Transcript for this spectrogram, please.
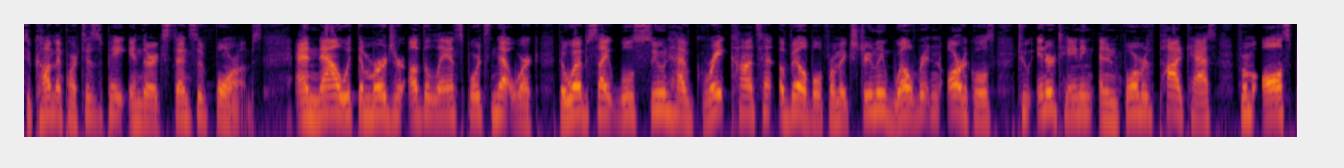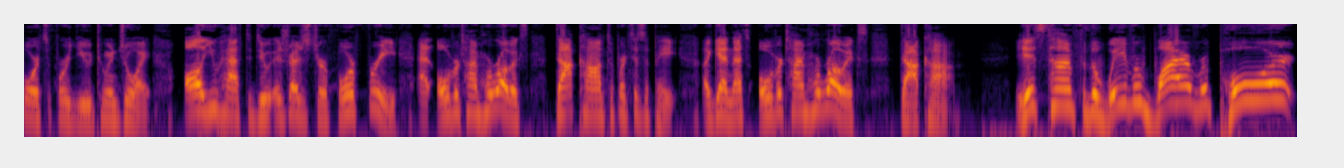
to come and participate in their extensive forums. And now with the merger of the Land Sports Network, the website will soon have great content available from extremely well-written articles to entertaining and informative podcasts from all sports for you to enjoy. All you have to do is register for free at overtimeheroics.com to participate. Again, that's overtimeheroics.com. It's time for the waiver wire report.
